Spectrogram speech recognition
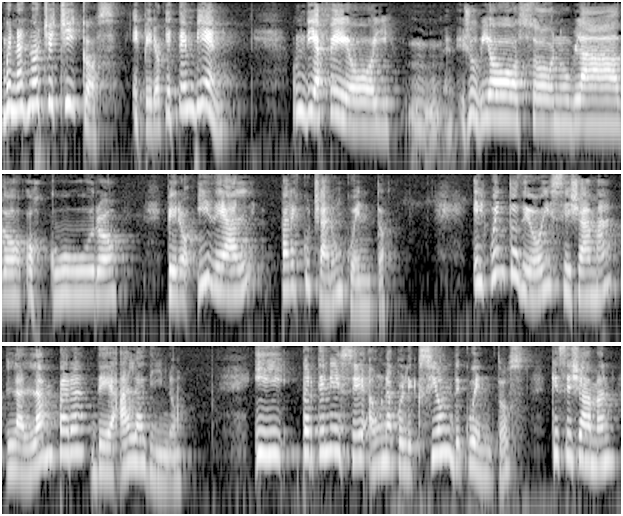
Buenas noches chicos, espero que estén bien. Un día feo hoy, mm, lluvioso, nublado, oscuro, pero ideal para escuchar un cuento. El cuento de hoy se llama La lámpara de Aladino y pertenece a una colección de cuentos que se llaman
